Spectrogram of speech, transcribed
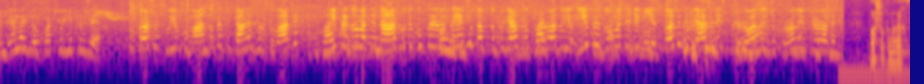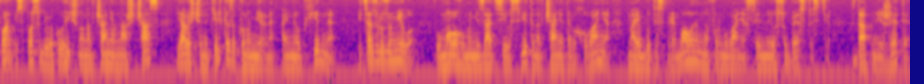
отримають заохочувальні призи. Попрошу свою команду капітани згуртувати і придумати назву таку природничу, тобто пов'язану з природою, і придумати девіз, теж пов'язаний з природою, з охороною природи. Пошук нових форм і способів екологічного навчання в наш час явище не тільки закономірне, а й необхідне. І це зрозуміло. В умовах гуманізації освіти, навчання та виховання має бути спрямованим на формування сильної особистості, здатної жити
